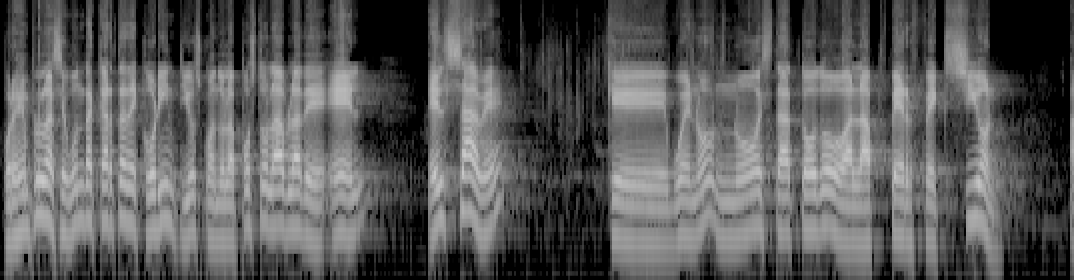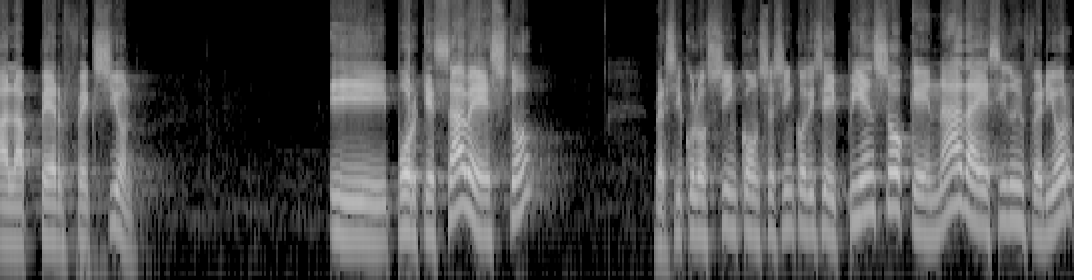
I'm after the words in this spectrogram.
Por ejemplo, en la segunda carta de Corintios, cuando el apóstol habla de él, él sabe que, bueno, no está todo a la perfección, a la perfección. Y porque sabe esto, Versículo 5, 11, 5 dice, y pienso que nada he sido inferior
